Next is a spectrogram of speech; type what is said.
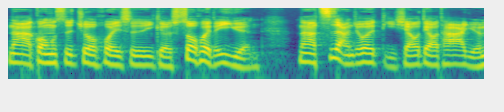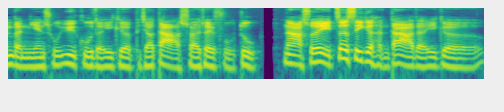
那公司就会是一个受惠的一员，那自然就会抵消掉它原本年初预估的一个比较大的衰退幅度。那所以这是一个很大的一个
